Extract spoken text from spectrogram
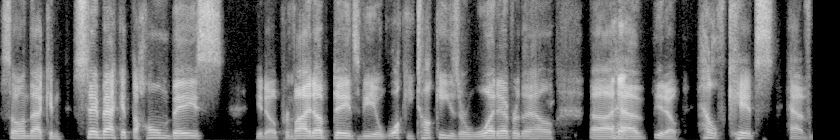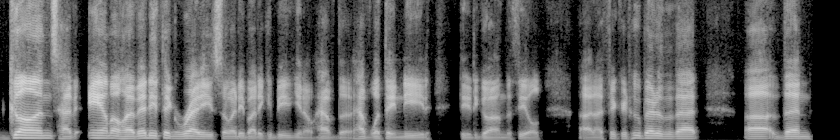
someone that can stay back at the home base. You know, provide updates via walkie-talkies or whatever the hell. Uh, have you know health kits, have guns, have ammo, have anything ready so anybody could be you know have the have what they need need to go out in the field. Uh, and I figured who better than that uh, than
